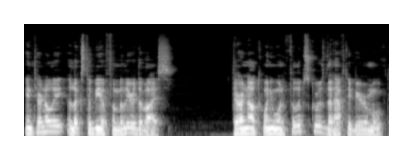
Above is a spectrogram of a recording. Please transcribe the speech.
Internally, it looks to be a familiar device. There are now 21 Phillips screws that have to be removed.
